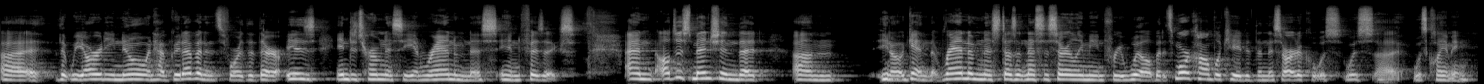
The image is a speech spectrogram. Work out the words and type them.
uh, that we already know and have good evidence for that there is indeterminacy and randomness in physics. And I'll just mention that. Um, you know, again, randomness doesn't necessarily mean free will, but it's more complicated than this article was was uh, was claiming.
